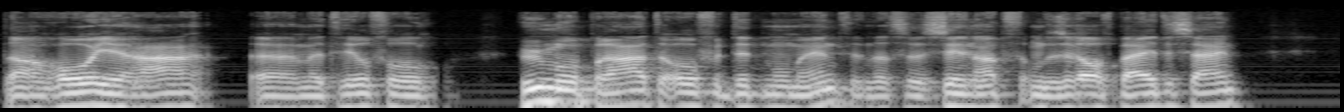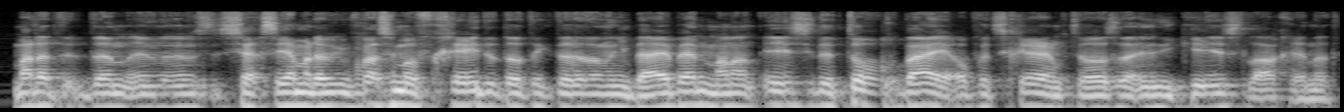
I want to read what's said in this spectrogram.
dan hoor je haar uh, met heel veel humor praten over dit moment. En dat ze zin had om er zelf bij te zijn. Maar dat, dan, zegt ze, ja, maar dat- ik was helemaal vergeten dat ik er dan niet bij ben. Maar dan is ze er toch bij op het scherm, terwijl ze in die kist lag. En dat,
